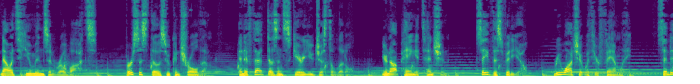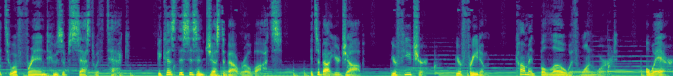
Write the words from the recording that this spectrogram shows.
Now it's humans and robots versus those who control them. And if that doesn't scare you just a little, you're not paying attention. Save this video. Rewatch it with your family. Send it to a friend who's obsessed with tech. Because this isn't just about robots. It's about your job, your future, your freedom. Comment below with one word aware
